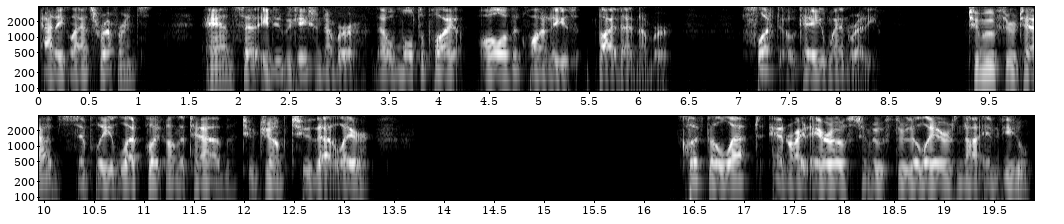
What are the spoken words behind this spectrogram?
at-a-glance reference, and set a duplication number that will multiply all of the quantities by that number. Select OK when ready. To move through tabs, simply left click on the tab to jump to that layer. Click the left and right arrows to move through the layers not in view.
